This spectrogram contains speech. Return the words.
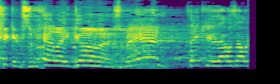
Kicking some LA guns, man. Thank you. That was all.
